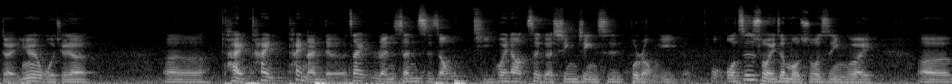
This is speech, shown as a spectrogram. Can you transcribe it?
对，因为我觉得。呃，太太太难得了，在人生之中体会到这个心境是不容易的。我我之所以这么说，是因为呃，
